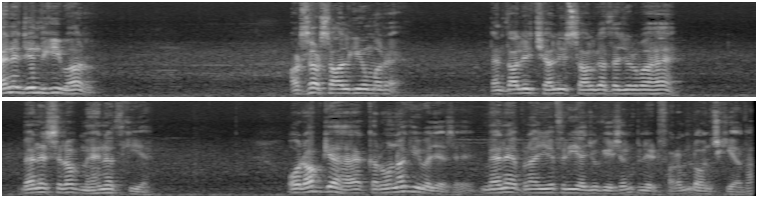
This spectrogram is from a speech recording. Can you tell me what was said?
मैंने ज़िंदगी भर अड़सठ साल की उम्र है, पैंतालीस, छियालीस साल का तजुर्बा है। मैंने सिर्फ़ मेहनत की है। और अब क्या है, कोरोना की वजह से मैंने अपना ये फ्री एजुकेशन प्लेटफॉर्म लॉन्च किया था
